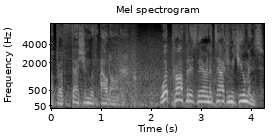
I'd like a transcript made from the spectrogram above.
A profession without honor. What profit is there in attacking the humans?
